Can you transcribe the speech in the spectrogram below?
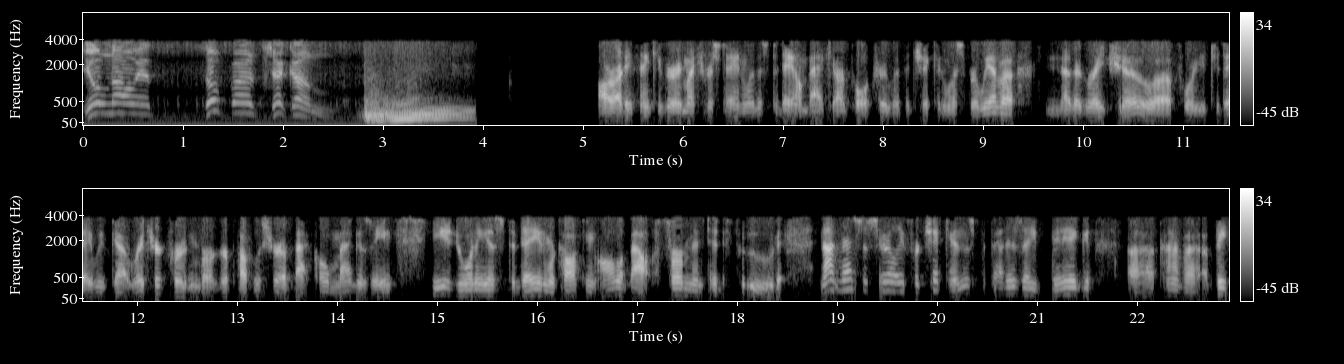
you'll know it's Super Chicken. Alrighty, thank you very much for staying with us today on Backyard Poultry with the Chicken Whisperer. We have a, another great show uh, for you today. We've got Richard Freudenberger, publisher of Back Home Magazine. He's joining us today, and we're talking all about fermented food. Not necessarily for chickens, but that is a big, uh, kind of a, a big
